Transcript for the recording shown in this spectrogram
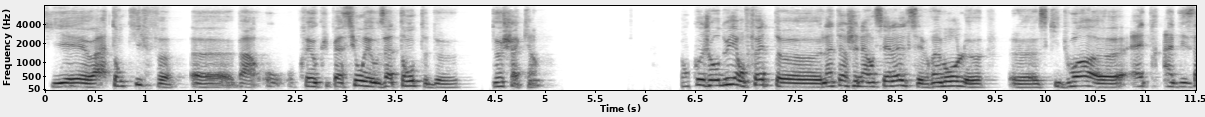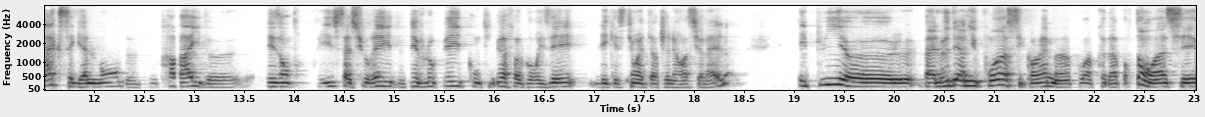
qui est euh, attentif euh, bah, aux, préoccupations et aux attentes de, chacun. Donc aujourd'hui, en fait, euh, l'intergénérationnel, c'est vraiment le, ce qui doit être un des axes également de, travail de, des entreprises, s'assurer de développer et de continuer à favoriser les questions intergénérationnelles. Et puis, bah, le dernier point, c'est quand même un point très important, hein, c'est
